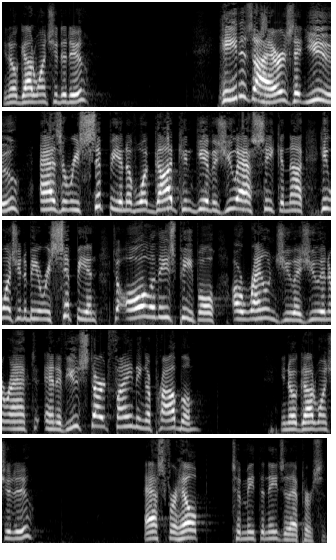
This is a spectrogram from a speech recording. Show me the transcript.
You know what God wants you to do? He desires that you, as a recipient of what God can give as you ask, seek, and knock, He wants you to be a recipient to all of these people around you as you interact. And if you start finding a problem, you know what God wants you to do? Ask for help to meet the needs of that person.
